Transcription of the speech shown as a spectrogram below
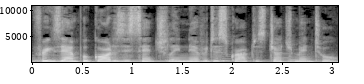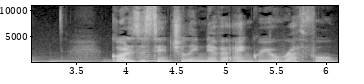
For example, God is essentially never described as judgmental. God is essentially never angry or wrathful.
